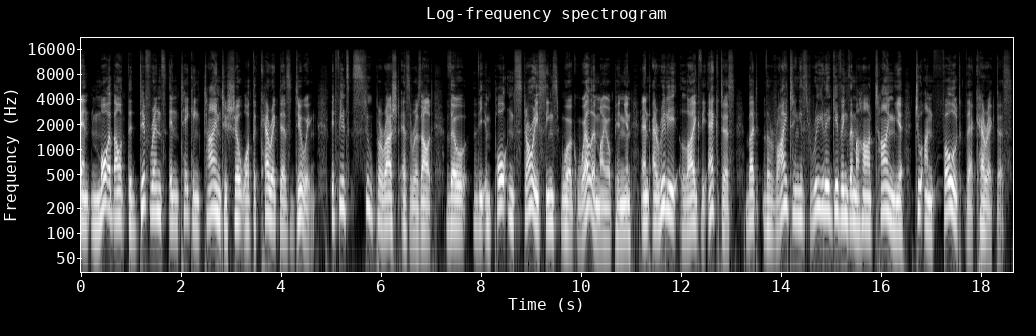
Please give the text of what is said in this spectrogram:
and more about the difference in taking time to show what the character is doing. It feels super rushed as a result, though the important story scenes work well in my opinion, and I really like the actors, but the writing is really giving them a hard time here to unfold their characters.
